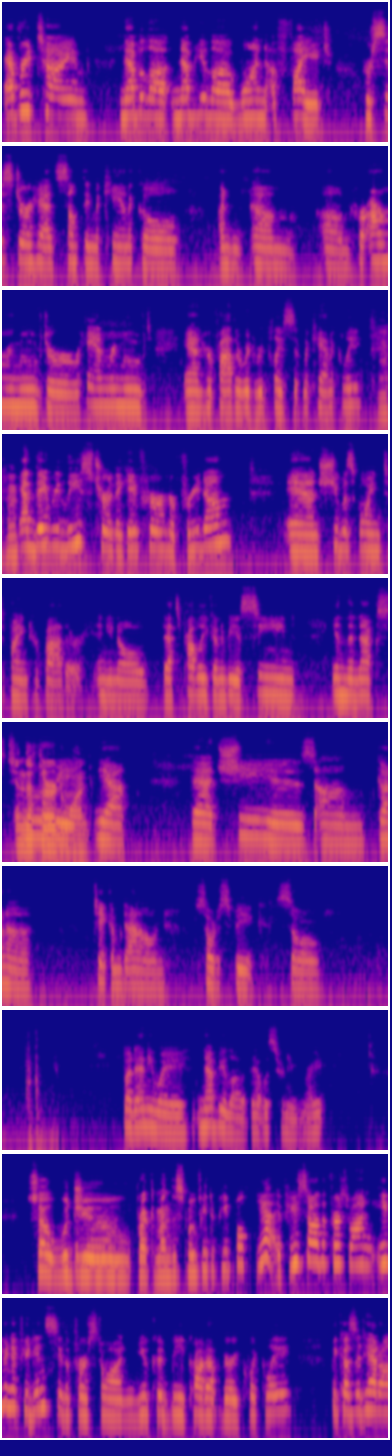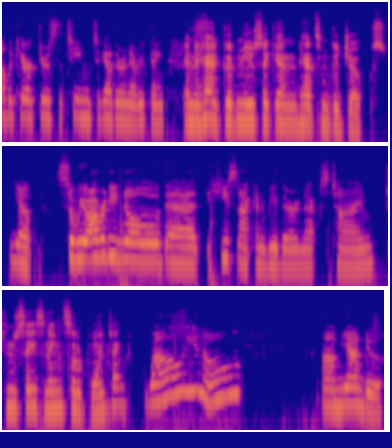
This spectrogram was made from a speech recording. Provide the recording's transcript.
Every time Nebula Nebula won a fight, her sister had something mechanical, and um, um, her arm removed or her hand removed, and her father would replace it mechanically. hmm And they released her. They gave her her freedom, and she was going to find her father. And you know that's probably going to be a scene in the next In the third one. Yeah, that she is um, gonna take him down, so to speak. So. But anyway, Nebula, that was her name, right? So, would Gamora. you recommend this movie to people? Yeah, if you saw the first one, even if you didn't see the first one, you could be caught up very quickly because it had all the characters, the team together, and everything. And it had good music and had some good jokes. Yep. So we already know that he's not going to be there next time. Can you say his name instead of pointing? Well, you know, um, Yondu.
